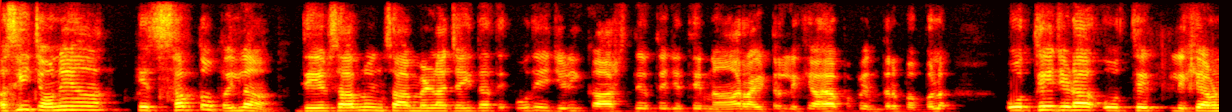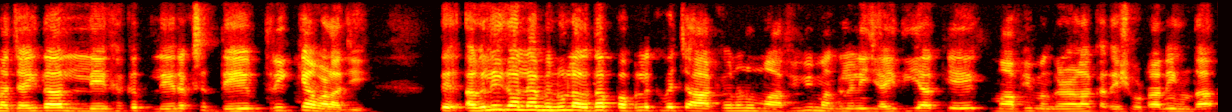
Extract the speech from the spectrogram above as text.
ਅਸੀਂ ਚਾਹੁੰਦੇ ਹਾਂ ਕਿ ਸਭ ਤੋਂ ਪਹਿਲਾਂ ਦੇਵ ਸਾਹਿਬ ਨੂੰ ਇਨਸਾਫ ਮਿਲਣਾ ਚਾਹੀਦਾ ਤੇ ਉਹਦੇ ਜਿਹੜੀ ਕਾਸਟ ਦੇ ਉੱਤੇ ਜਿੱਥੇ ਨਾਂ ਰਾਈਟਰ ਲਿਖਿਆ ਹੋਇਆ ਭੁਪਿੰਦਰ ਬੱਬਲ, ਉੱਥੇ ਜਿਹੜਾ ਉੱਥੇ ਲਿਖਿਆ ਹੋਣਾ ਚਾਹੀਦਾ ਲੇਖਕ, ਲਿਰਿਕਸ ਦੇਵ ਤਰੀਕਿਆਂ ਵਾਲਾ ਜੀ। ਤੇ ਅਗਲੀ ਗੱਲ ਹੈ, ਮੈਨੂੰ ਲੱਗਦਾ ਪਬਲਿਕ ਵਿੱਚ ਆ ਕੇ ਉਹਨਾਂ ਨੂੰ ਮਾਫੀ ਵੀ ਮੰਗ ਲੈਣੀ ਚਾਹੀਦੀ ਆ ਕਿ ਮਾਫੀ ਮੰਗਣ ਵਾਲਾ ਕਦੇ ਛੋਟਾ ਨਹੀਂ ਹੁੰਦਾ,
